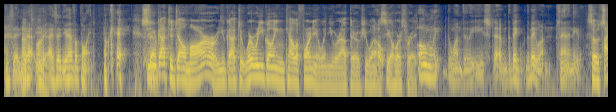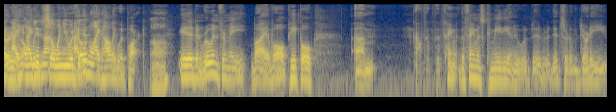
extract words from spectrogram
I said, you That's ha- funny. you- I said, you have a point. Okay. so, you got to Del Mar, or you got to where were you going in California when you were out there? If you wanted to see a horse race, only the one to the east, um, the big, the big one, Santa Anita. So it started only- did so when you would go. I didn't like Hollywood Park. Uh-huh. It had been ruined for me by, of all people, um, oh, the, the, famous, the famous comedian who did, did sort of dirty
